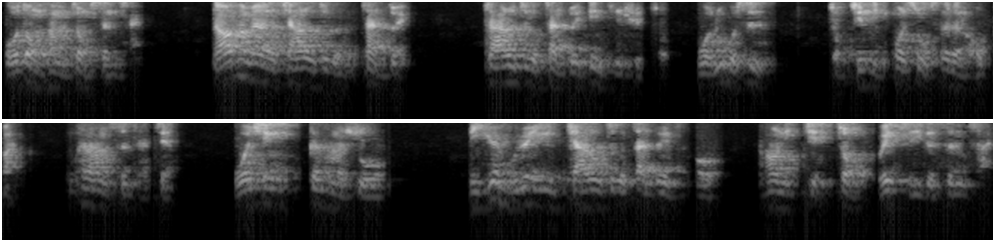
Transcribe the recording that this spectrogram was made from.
活动他们这种身材，然后他们要加入这个战队，加入这个战队电竞选手，我如果是总经理或者是我是那个老板，我看他们身材这样，我会先跟他们说，你愿不愿意加入这个战队之后，然后你减重维持一个身材，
